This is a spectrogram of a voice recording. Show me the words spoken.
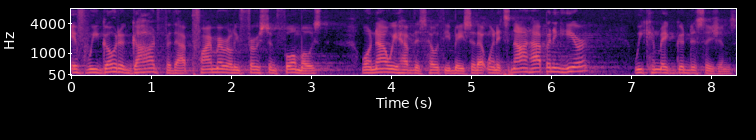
if we go to God for that primarily, first and foremost, well, now we have this healthy base so that when it's not happening here, we can make good decisions.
